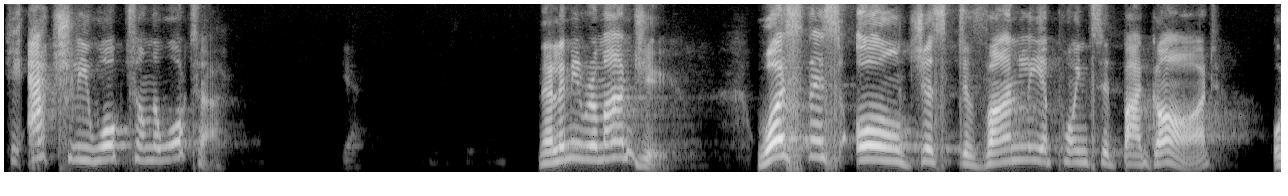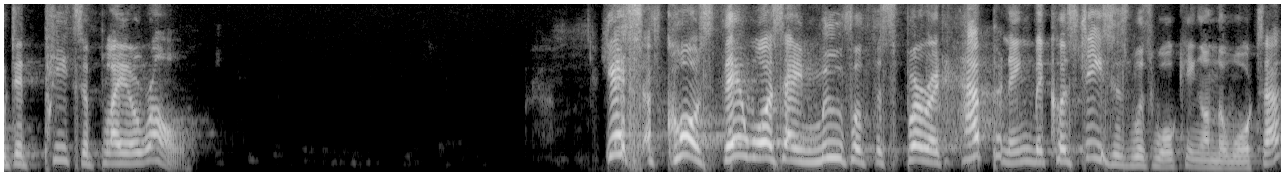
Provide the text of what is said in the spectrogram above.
He actually walked on the water. Now, let me remind you was this all just divinely appointed by God, or did Peter play a role? Yes, of course, there was a move of the Spirit happening because Jesus was walking on the water.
